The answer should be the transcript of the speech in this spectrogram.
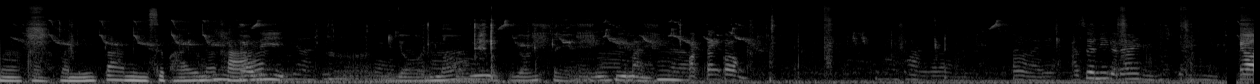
มาค่ะ วันนี้ป้า มีเซอร์ไพรส์นะคะ ย้อนล้อย้อนแสงปักตั้งกล้องตั้งอะไรเนี่ยเอาเสื้อนี้ก็ได้ก็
